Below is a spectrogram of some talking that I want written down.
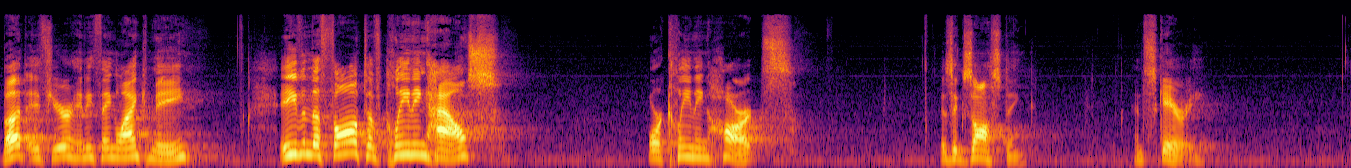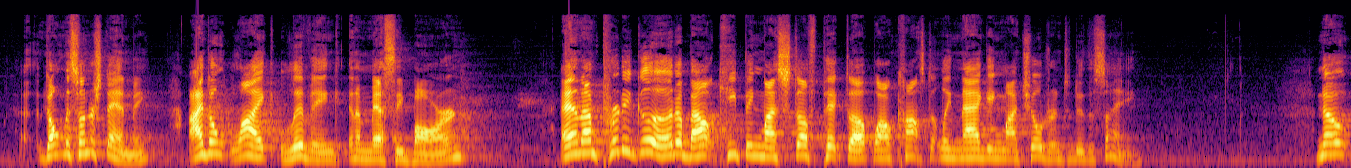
But if you're anything like me, even the thought of cleaning house or cleaning hearts is exhausting and scary. Don't misunderstand me. I don't like living in a messy barn. And I'm pretty good about keeping my stuff picked up while constantly nagging my children to do the same. No,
